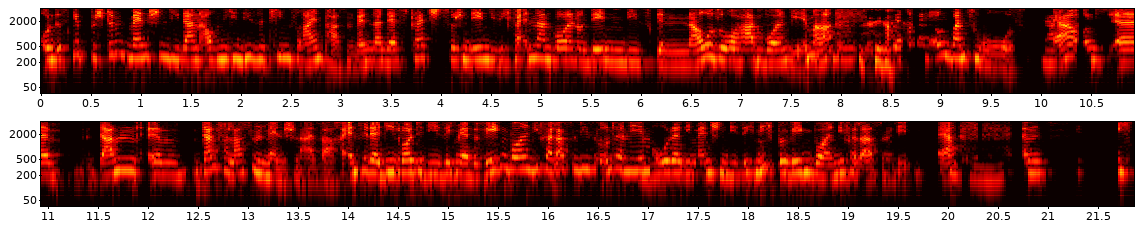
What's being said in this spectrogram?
und es gibt bestimmt Menschen, die dann auch nicht in diese Teams reinpassen. Wenn dann der Stretch zwischen denen, die sich verändern wollen und denen, die es genauso haben wollen wie immer, ja. der wird dann irgendwann zu groß. Ja, ja und äh, dann, äh, dann verlassen Menschen einfach. Entweder die Leute, die sich mehr bewegen wollen, die verlassen diese Unternehmen, mhm. oder die Menschen, die sich nicht bewegen wollen, die verlassen die. Ja? Mhm. Ähm, ich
